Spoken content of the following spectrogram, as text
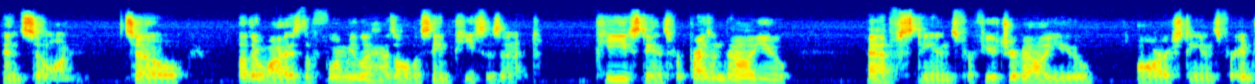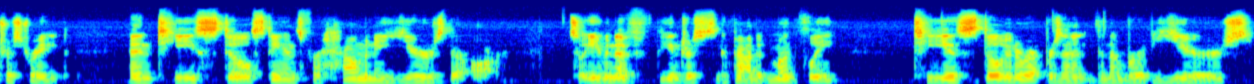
and so on. So otherwise, the formula has all the same pieces in it. P stands for present value, F stands for future value, R stands for interest rate, and T still stands for how many years there are. So even if the interest is compounded monthly, T is still going to represent the number of years,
